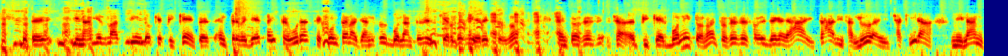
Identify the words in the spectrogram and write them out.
entonces, y, y nadie es más lindo que Piqué, entonces entre belleza y segura se juntan allá en esos volantes izquierdos y derechos, ¿no? Entonces, o sea, Piqué es bonito, ¿no? Entonces eso llega y, ay, tal, y saluda, y Shakira, Milán,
